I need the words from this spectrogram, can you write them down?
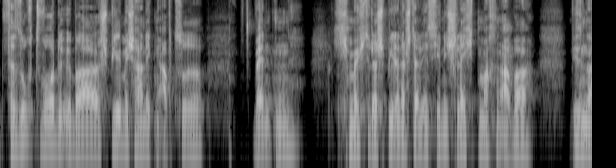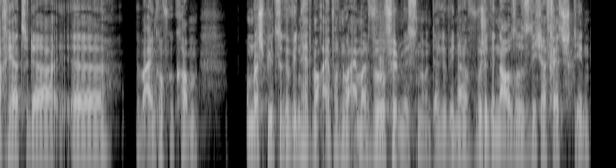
versucht wurde, über Spielmechaniken abzuwenden. Ich möchte das Spiel an der Stelle jetzt hier nicht schlecht machen, aber wir sind nachher zu der äh, Übereinkunft gekommen, um das Spiel zu gewinnen, hätte man auch einfach nur einmal würfeln müssen und der Gewinner würde genauso sicher feststehen,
